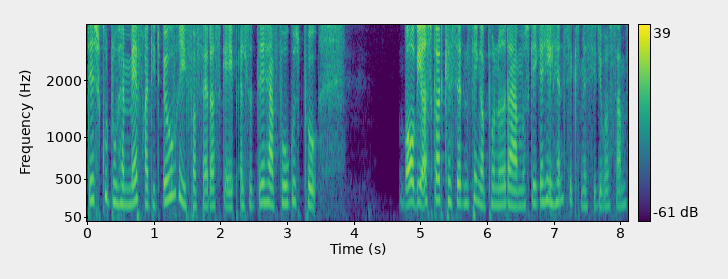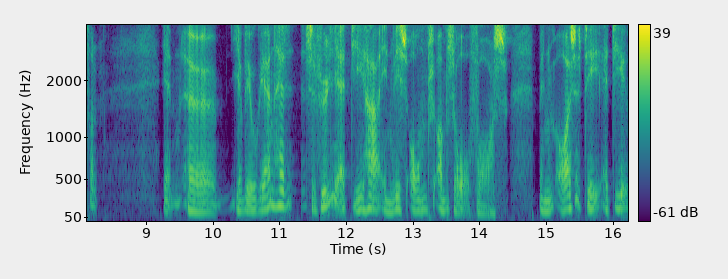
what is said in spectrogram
det skulle du have med fra dit øvrige forfatterskab, altså det her fokus på, hvor vi også godt kan sætte en finger på noget, der måske ikke er helt hensigtsmæssigt i vores samfund. Jamen, øh, jeg vil jo gerne have selvfølgelig, at de har en vis omsorg for os, men også det, at de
